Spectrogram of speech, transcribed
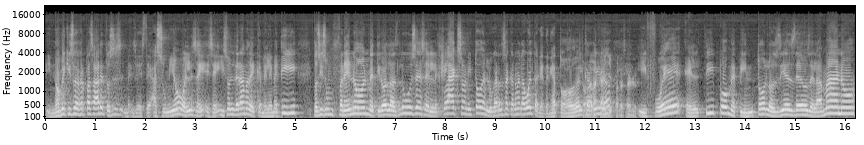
y no me quiso dejar pasar, entonces este, asumió o él se, hizo el drama de que me le metí, entonces hizo un frenón, me tiró las luces, el claxon y todo, en lugar de sacarme la vuelta, que tenía todo el carril. Y fue el tipo, me pintó los 10 dedos de la mano,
